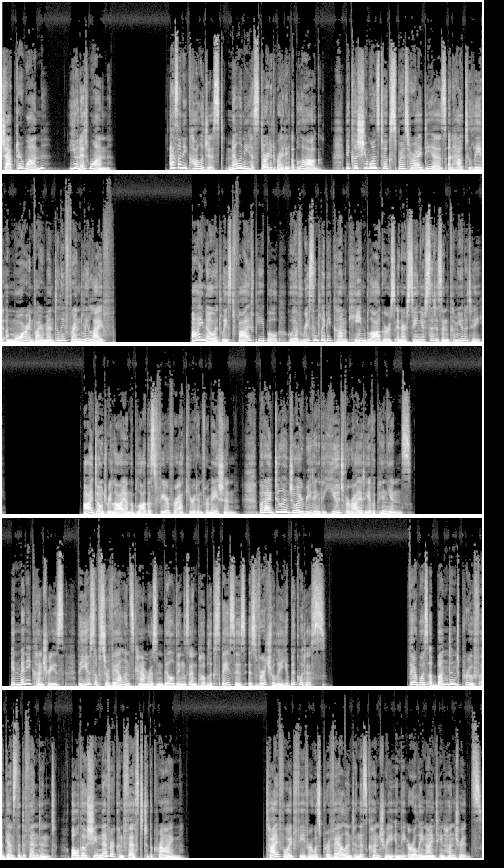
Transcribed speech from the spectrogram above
Chapter 1, Unit 1. As an ecologist, Melanie has started writing a blog because she wants to express her ideas on how to lead a more environmentally friendly life. I know at least five people who have recently become keen bloggers in our senior citizen community. I don't rely on the blogosphere for accurate information, but I do enjoy reading the huge variety of opinions. In many countries, the use of surveillance cameras in buildings and public spaces is virtually ubiquitous. There was abundant proof against the defendant, although she never confessed to the crime. Typhoid fever was prevalent in this country in the early 1900s.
